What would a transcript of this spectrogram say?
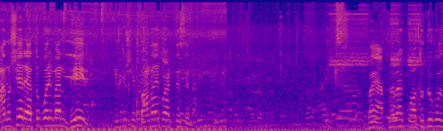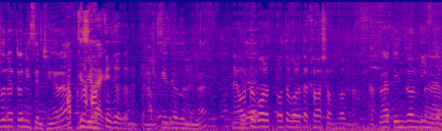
মানুষের এত পরিমাণ ভিড় কিন্তু সে বানাই পারতেছে না। ভাই আপনারা কতটুকু ওজনেরটা নিছেন সিঙ্গারা? হাফ কেজি হাফ কেজি ওজনেরটা হাফ কেজি ওজনের না? না অত বড় অত বড়টা খাওয়া সম্ভব না। আপনারা তিনজন তিনজন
